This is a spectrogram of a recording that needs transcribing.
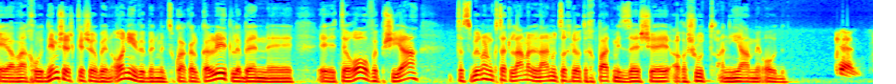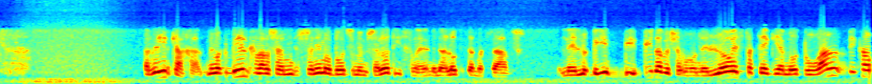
אה, אבל אנחנו יודעים שיש קשר בין עוני ובין מצוקה כלכלית לבין טרור ופשיעה תסביר לנו קצת למה לנו צריך להיות אכפת מזה שהרשות ענייה מאוד. כן. אז אני אגיד ככה, במקביל כבר שנים רבות שממשלות ישראל מנהלות את המצב ביהודה ושומרון, ללא אסטרטגיה מאוד ברורה, בעיקר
